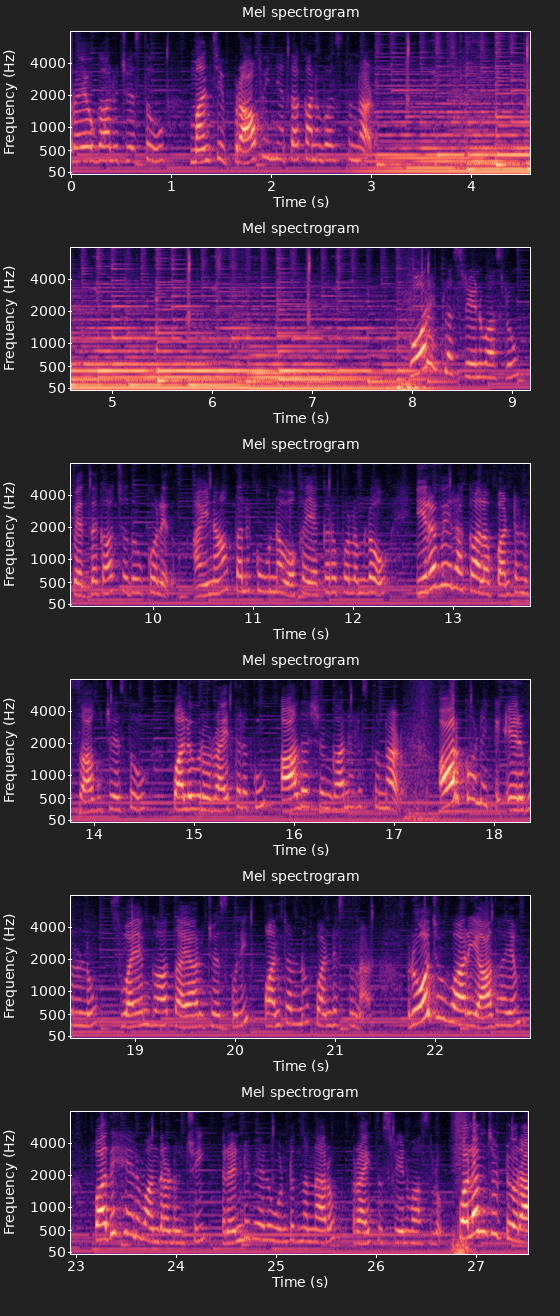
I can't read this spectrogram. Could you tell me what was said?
ప్రయోగాలు చేస్తూ మంచి ప్రావీణ్యత కనబరుస్తున్నాడు శ్రీనివాసులు పెద్దగా చదువుకోలేదు. అయినా తనకు ఉన్న ఒక ఎకర పొలంలో ఇరవై రకాల పంటలు సాగు చేస్తూ పలువురు రైతులకు ఆదర్శంగా నిలుస్తున్నాడు. ఆర్గానిక్ ఎరువులను స్వయంగా తయారు చేసుకుని పంటలను పండిస్తున్నాడు. రోజు వారి ఆదాయం పదిహేను వందల నుంచి రెండు వేలు ఉంటుందన్నారు రైతు శ్రీనివాసులు. పొలం చుట్టూరా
